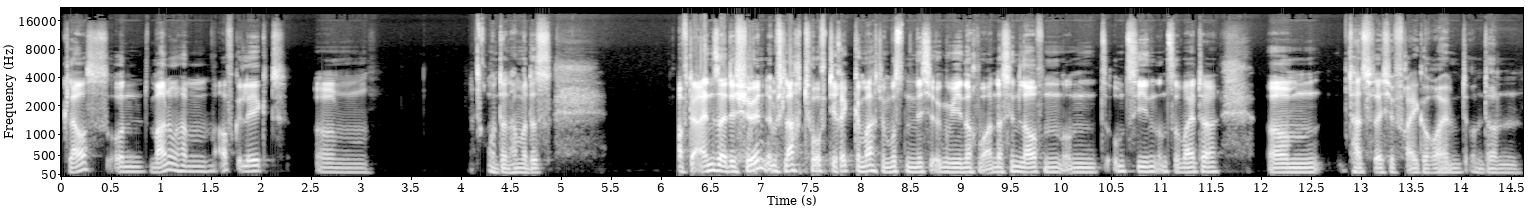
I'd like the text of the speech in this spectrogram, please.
Klaus und Manu haben aufgelegt. Ähm, und dann haben wir das auf der einen Seite schön im Schlachthof direkt gemacht. Wir mussten nicht irgendwie noch woanders hinlaufen und umziehen und so weiter. Ähm, Tanzfläche freigeräumt und dann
